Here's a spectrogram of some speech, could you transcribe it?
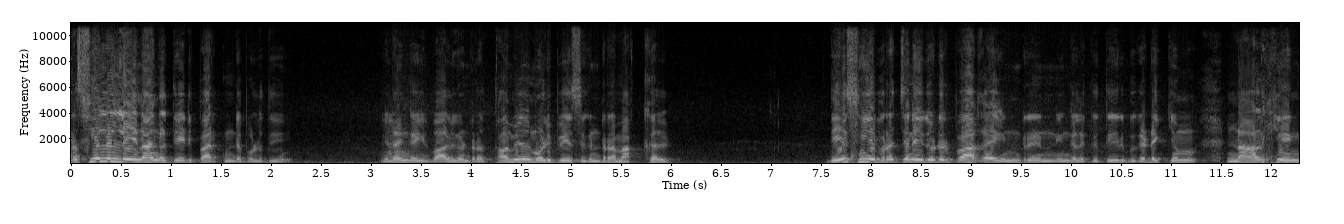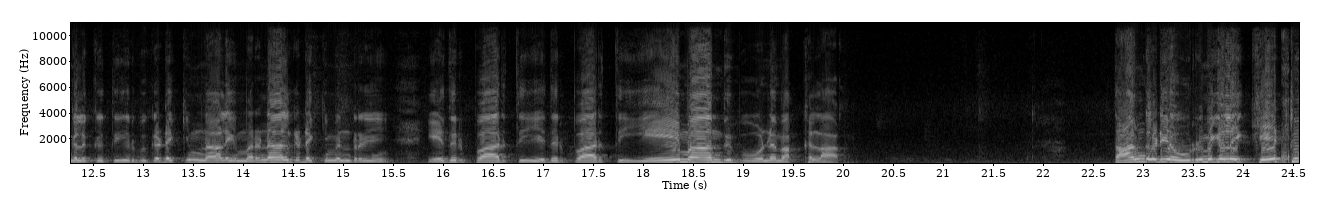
அரசியலிலே நாங்கள் தேடி பார்க்கின்ற பொழுது இலங்கையில் வாழ்கின்ற தமிழ் மொழி பேசுகின்ற மக்கள் தேசிய பிரச்சனை தொடர்பாக இன்று எங்களுக்கு தீர்வு கிடைக்கும் நாளைக்கு எங்களுக்கு தீர்வு கிடைக்கும் நாளை மறுநாள் கிடைக்கும் என்று எதிர்பார்த்து எதிர்பார்த்து ஏமாந்து போன மக்களாகும். தாங்களுடைய உரிமைகளை கேட்டு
